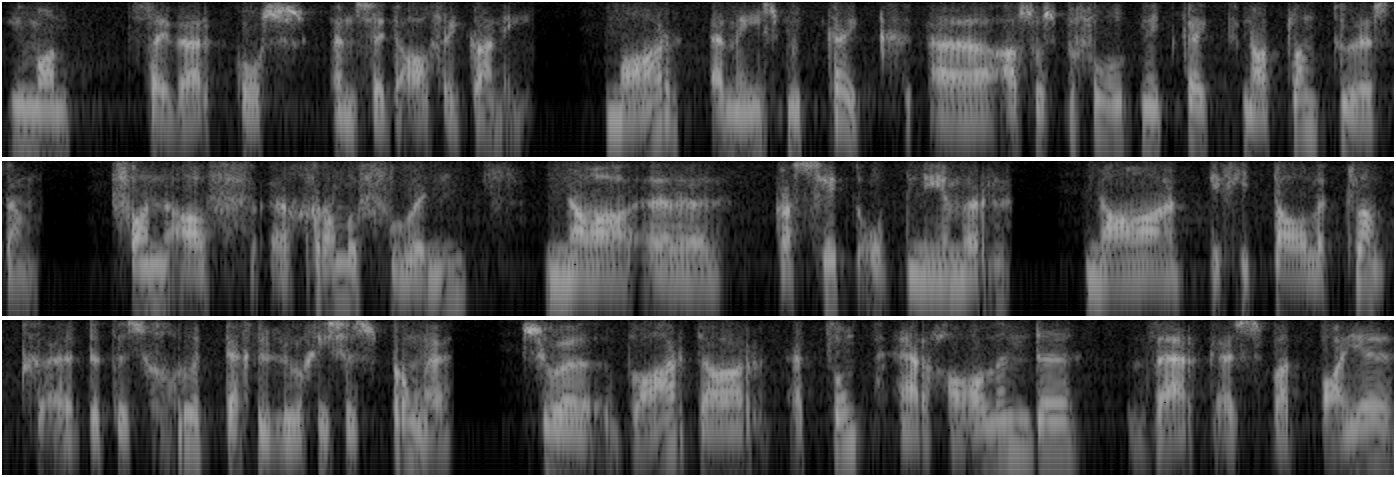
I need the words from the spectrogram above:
iemand sy werk kos in Suid-Afrika nie. Maar 'n mens moet kyk, uh as ons byvoorbeeld net kyk na klanktoerusting vanaf 'n grammofoon na 'n kasetopnemer na digitale klank. Uh, dit is groot tegnologiese spronge So waar daar 'n klomp herhalende werk is wat baie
